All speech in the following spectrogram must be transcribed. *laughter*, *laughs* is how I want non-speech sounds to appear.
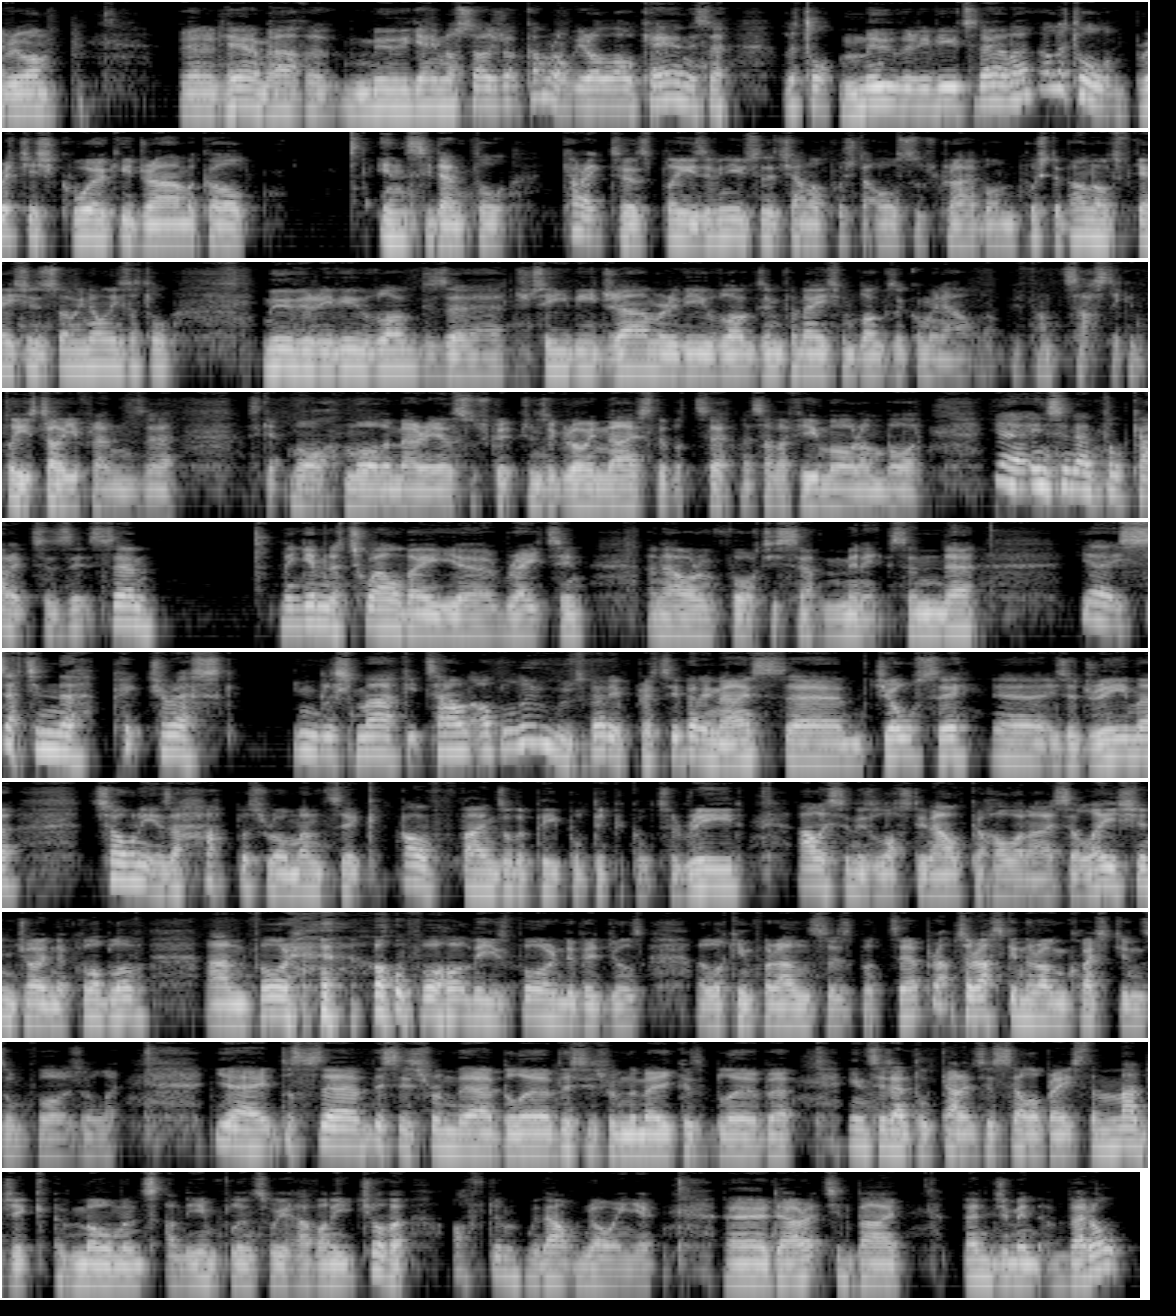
everyone, Bernard here on behalf of MovieGameNostalgia.com. I hope you're all okay and it's a little movie review today on a, a little British quirky drama called Incidental Characters. Please, if you're new to the channel, push that all subscribe button, push the bell notifications so we know these little movie review vlogs, uh, TV drama review vlogs, information vlogs are coming out. That'd be fantastic. And please tell your friends, uh, let's get more, more the merrier. The subscriptions are growing nicely, but uh, let's have a few more on board. Yeah, incidental characters. It's um, been given a 12A uh, rating, an hour and 47 minutes, and uh, yeah, it's set in the picturesque English market town of Lewes. Very pretty, very nice. Um, Josie uh, is a dreamer. Tony is a hapless romantic. Alf finds other people difficult to read. Alison is lost in alcohol and isolation. Join the club, love. And for *laughs* all four these four individuals are looking for answers, but uh, perhaps are asking the wrong questions, unfortunately. Yeah, it does. Uh, this is from the blurb. This is from the maker's blurb. Uh, Incidental characters celebrates the magic of moments and the influence we have on each other, often without knowing it. Uh, directed by Benjamin Verrill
